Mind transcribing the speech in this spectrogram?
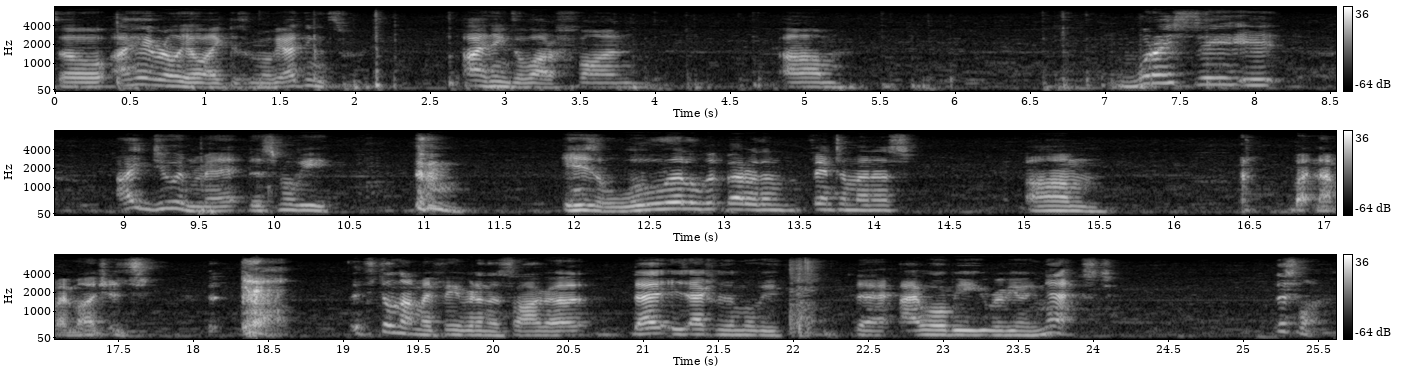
So I really like this movie. I think it's I think it's a lot of fun. Um, would I say it? I do admit this movie is a little bit better than Phantom Menace, um, but not by much. It's it's still not my favorite in the saga. That is actually the movie that I will be reviewing next. This one.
